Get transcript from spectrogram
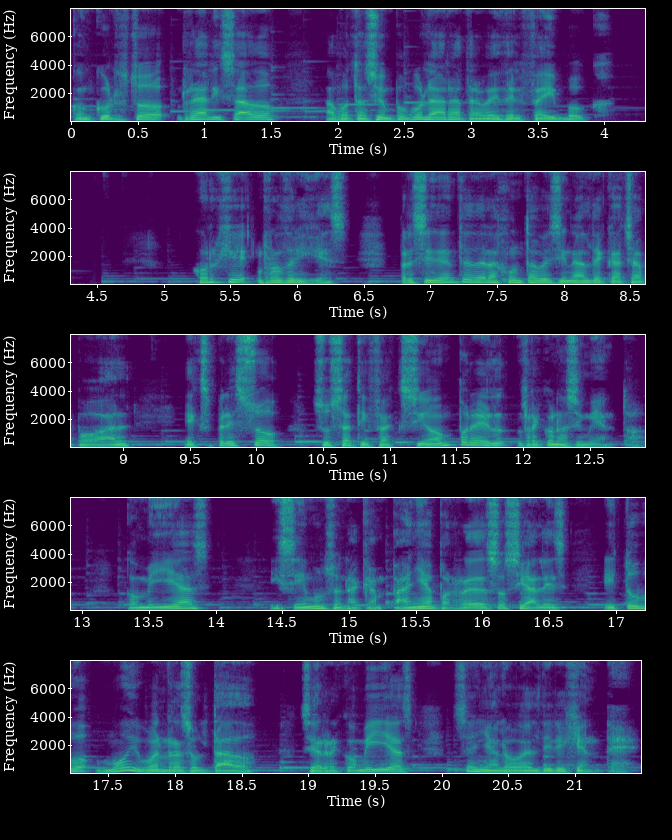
concurso realizado a votación popular a través del Facebook. Jorge Rodríguez, presidente de la Junta Vecinal de Cachapoal, expresó su satisfacción por el reconocimiento. Comillas, hicimos una campaña por redes sociales y tuvo muy buen resultado. Cierre comillas, señaló el dirigente.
